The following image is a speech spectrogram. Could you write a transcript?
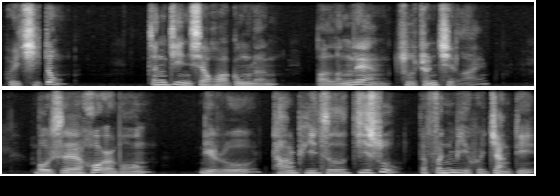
会启动，增进消化功能，把能量储存起来。某些荷尔蒙，例如糖皮质激素的分泌会降低；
